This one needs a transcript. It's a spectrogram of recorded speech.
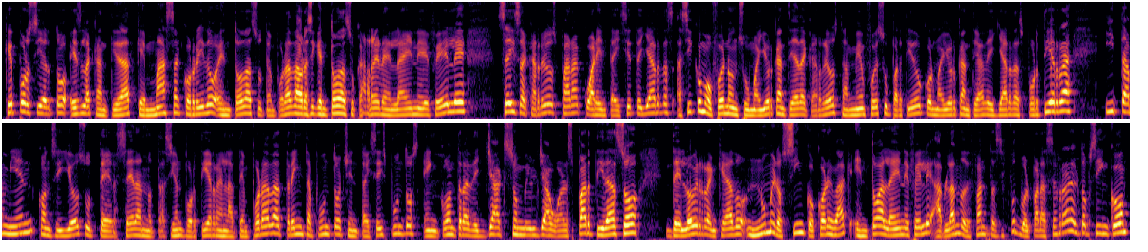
que por cierto es la cantidad que más ha corrido en toda su temporada, ahora sí que en toda su carrera en la NFL. Seis acarreos para 47 yardas, así como fueron su mayor cantidad de acarreos, también fue su partido con mayor cantidad de yardas por tierra y también consiguió su tercera anotación por tierra en la temporada, 30.86 puntos en contra de Jacksonville Jaguars. Partidazo del hoy rankeado número 5 coreback en toda la NFL, hablando de fantasy football. Para cerrar el top 5,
